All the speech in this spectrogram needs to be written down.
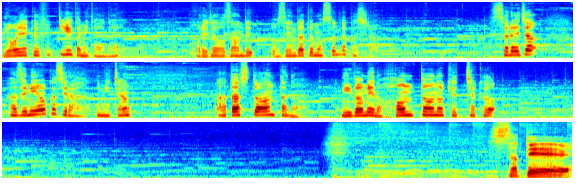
ようやく吹っ切れたみたいね。これでおざんでお膳立ても済んだかしら。それじゃ、始めようかしら、海ちゃん。私とあんたの二度目の本当の決着を。さて、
